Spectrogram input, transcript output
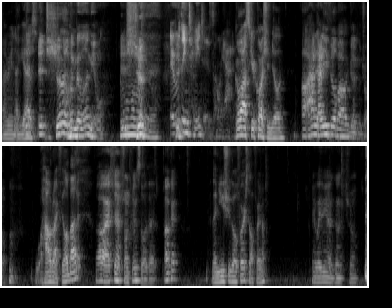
I mean, I guess. It, it I'm a millennial. It should. Everything changes. Oh yeah. Go ask your question, Dylan. Uh, how, how do you feel about gun control? How do I feel about it? Oh, I actually have strong feelings about that. Okay. Then you should go first, Alfredo. Wait, what do you mean gun control?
